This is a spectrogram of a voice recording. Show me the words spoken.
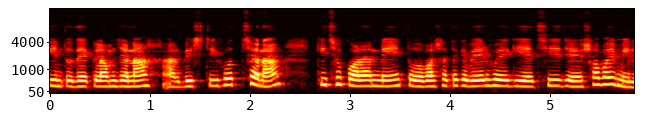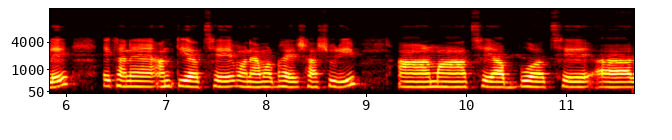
কিন্তু দেখলাম যে না, আর বৃষ্টি হচ্ছে না, কিছু করার নেই। তো বাসা থেকে বের হয়ে গিয়েছি যে সবাই মিলে, এখানে আন্টি আছে মানে আমার ভাইয়ের শাশুড়ি, আর মা আছে, আব্বু আছে, আর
